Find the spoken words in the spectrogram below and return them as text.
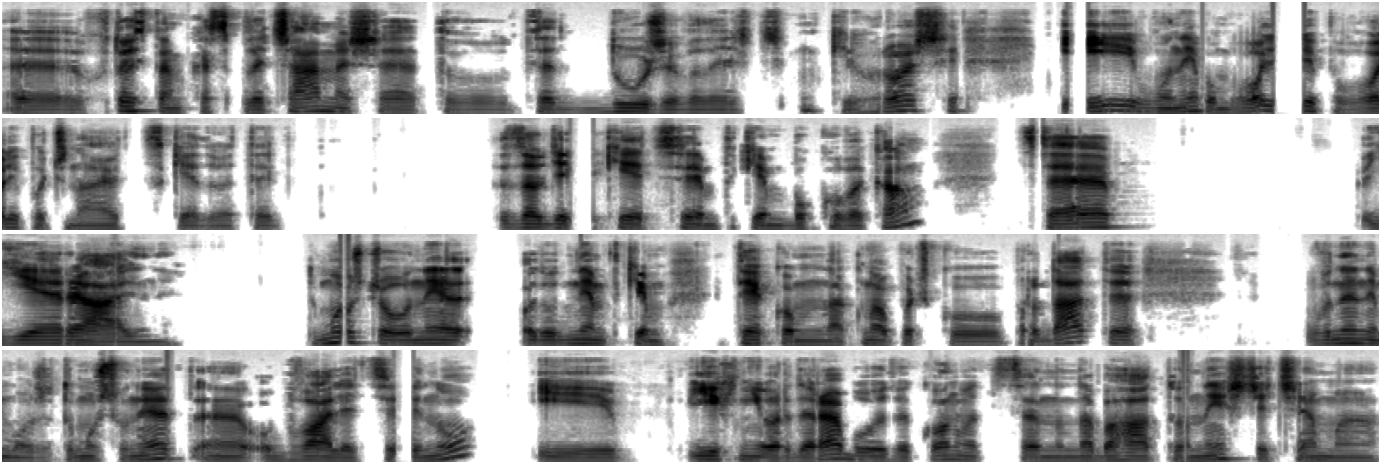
Е, Хтось там з плечами ще, то це дуже великі гроші, і вони поволі поволі починають скидувати. Завдяки цим таким боковикам це є реальне. Тому що вони одним таким тиком на кнопочку продати вони не можуть, тому що вони е, обвалять ціну, і їхні ордера будуть виконуватися набагато нижче, чим, е,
